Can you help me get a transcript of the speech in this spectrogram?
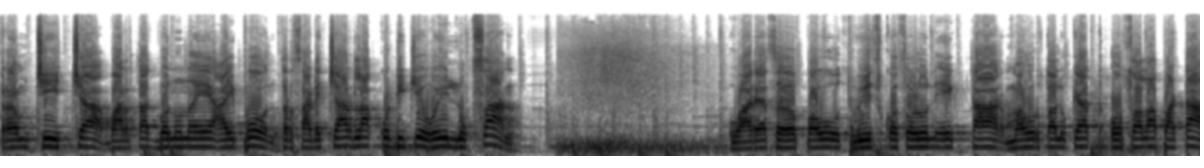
ट्रम्पची इच्छा भारतात बनू नये आयफोन तर साडेचार लाख कोटीचे होईल नुकसान. वाऱ्यासह पाऊस वीज कोसळून एक ठार. माहूर तालुक्यात ओसाला पाटा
